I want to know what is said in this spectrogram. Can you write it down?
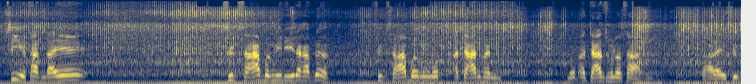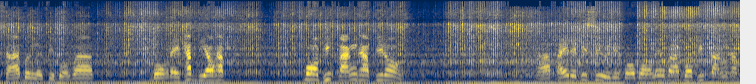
FC ท่านใดศึกษาเบิ่งดีๆนะครับเด้อศึกษาเบิ่งรถอาจารย์เพิ่นรถอาจารย์สุรศาสตร์ ได้ศึกษาเบิ่งเลยสิบอกว่าบอกได้คำเดียวครับบ่ผิดหวังครับพี่น้องถ้าไผได้ไปซื้อนี่ยบ่บอกเลยว่าบ่ผิดหวังครับ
